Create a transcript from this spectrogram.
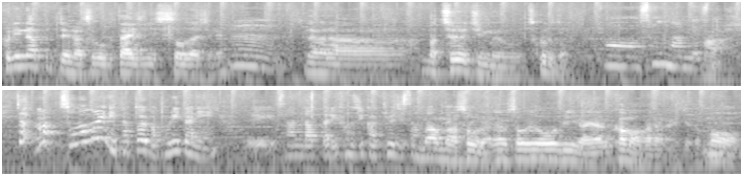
クリーンアップっていうのはすごく大事にしそうだしね。うん。だから、まあ、強いチームを作ると。思ああそうなんですね、はい。じゃあ、まあ、その前に例えば鳥谷えーさんだったり藤川球児さんだったりまあまあそうだね。そういう OB がやるかもわからないけども、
